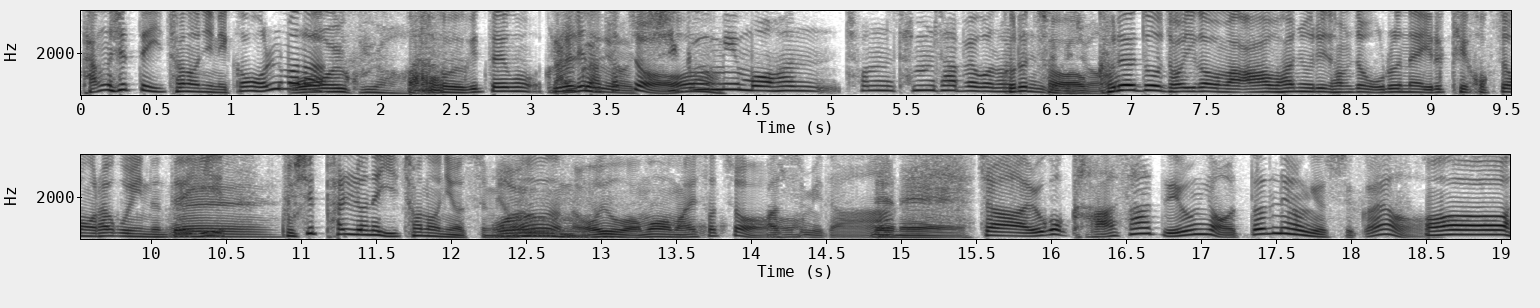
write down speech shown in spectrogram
당시 때 2,000원이니까 얼마나 어이구야. 아우 그때 뭐 난리 그러니까요. 났었죠. 지금이 뭐 한 1,300원 할 그렇죠. 텐데 그죠? 그래도 저희가 막 아, 환율 이 점점 오르네 이렇게 걱정을 하고 있는데 네. 이 98년에 2,000원이었으면 어휴. 어유 어마어마했었죠. 맞습니다. 네네. 자, 요거 가사 내용이 어떤 내용이었을까요? 어,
